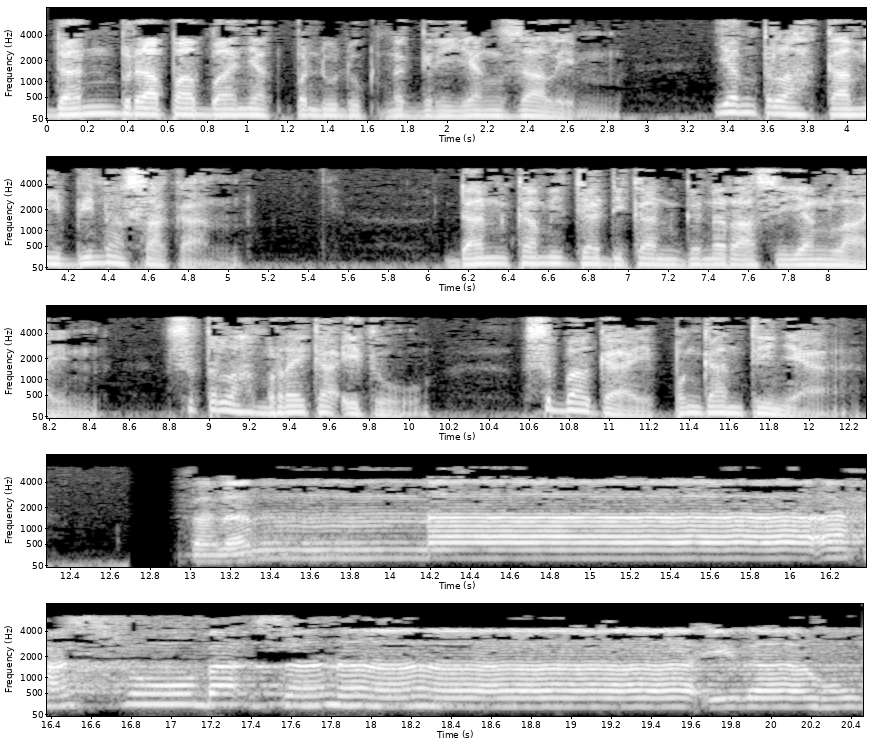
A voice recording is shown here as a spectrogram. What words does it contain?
Dan berapa banyak penduduk negeri yang zalim yang telah kami binasakan, dan kami jadikan generasi yang lain setelah mereka itu sebagai penggantinya. فلما أحسوا بأسنا إذا هم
